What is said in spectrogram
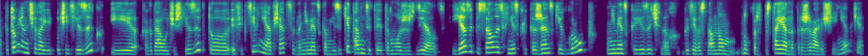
А потом я начала учить язык, и когда учишь язык, то эффективнее общаться на немецком языке там, где ты это можешь делать. Я записалась в несколько женских групп немецкоязычных, где в основном ну, постоянно проживающие немки,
